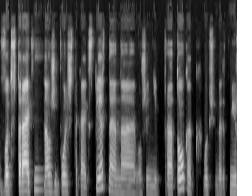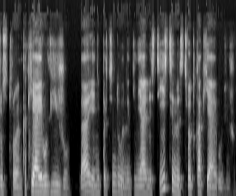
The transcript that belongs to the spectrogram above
вот вторая книга, она уже больше такая экспертная, она уже не про то, как, в общем, этот мир устроен, как я его вижу, да, я не претендую на гениальность и истинность, вот как я его вижу.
